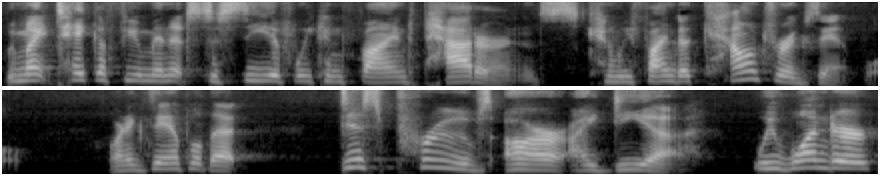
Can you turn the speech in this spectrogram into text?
We might take a few minutes to see if we can find patterns. Can we find a counterexample or an example that disproves our idea? We wonder,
